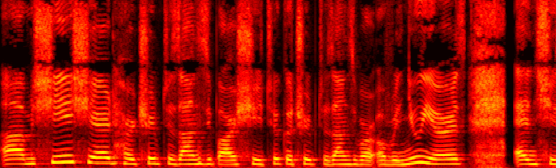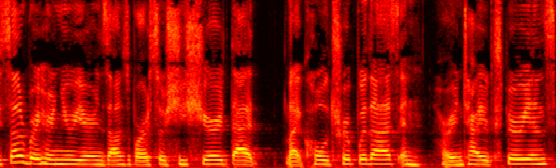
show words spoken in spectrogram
um, she shared her trip to Zanzibar. She took a trip to Zanzibar over New Year's and she celebrated her New Year in Zanzibar. So she shared that like whole trip with us and her entire experience.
